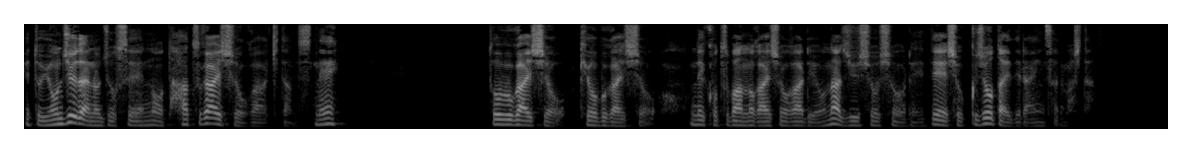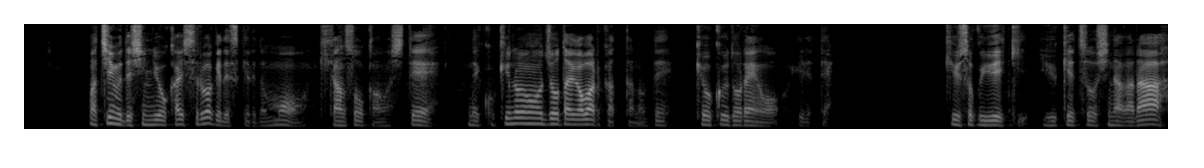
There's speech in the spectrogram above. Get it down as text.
えっと、40代の女性の多発外傷が来たんですね。頭部外傷、胸部外傷、で骨盤の外傷があるような重症症例でショック状態で来院されました。まあ、チームで診療を開始するわけですけれども、気管相関をして、で、呼吸の状態が悪かったので、胸腔ドレーンを入れて、急速輸液、輸血をしながら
